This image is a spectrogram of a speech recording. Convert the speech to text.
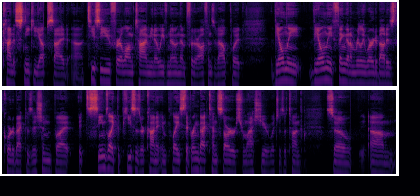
kind of sneaky upside. Uh, TCU for a long time, you know, we've known them for their offensive output. The only the only thing that I'm really worried about is the quarterback position, but it seems like the pieces are kind of in place. They bring back ten starters from last year, which is a ton. So um,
